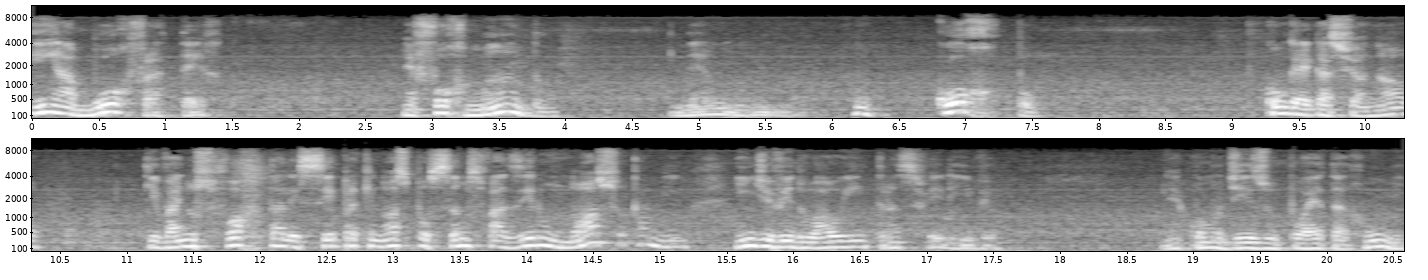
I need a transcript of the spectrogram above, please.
em amor fraterno, né, formando né, um, um corpo congregacional que vai nos fortalecer para que nós possamos fazer o nosso caminho individual e intransferível. É, como diz o poeta Rumi,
